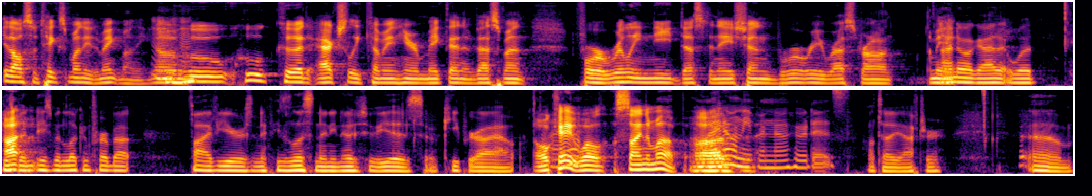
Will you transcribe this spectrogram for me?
it also takes money to make money. You know, who who could actually come in here and make that investment for a really neat destination brewery restaurant? I mean, I know a guy that would. He's I- been he's been looking for about five years, and if he's listening, he knows who he is. So keep your eye out. Okay, well, sign him up. I Uh, don't even know who it is. I'll tell you after. Um,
